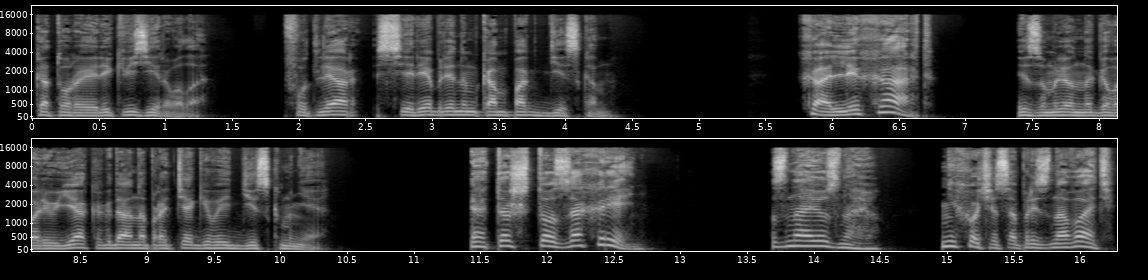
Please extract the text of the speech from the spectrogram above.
которое реквизировала, футляр с серебряным компакт-диском. «Халли Харт!» Изумленно говорю я, когда она протягивает диск мне. «Это что за хрень?» «Знаю, знаю. Не хочется признавать,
